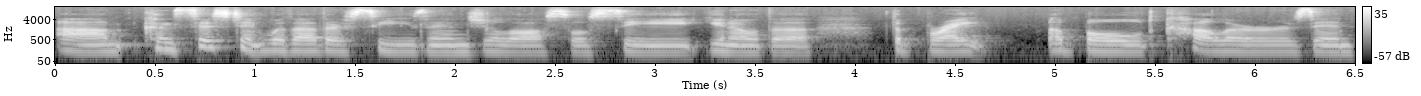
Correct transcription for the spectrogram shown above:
Um, consistent with other seasons, you'll also see, you know, the the bright, uh, bold colors and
